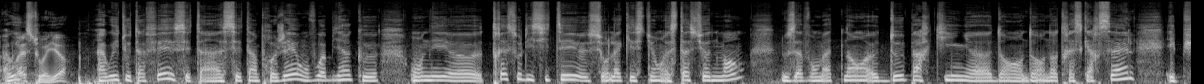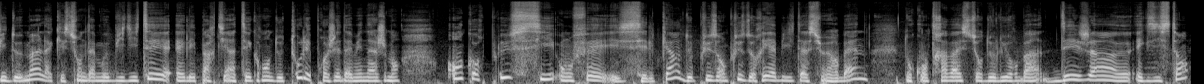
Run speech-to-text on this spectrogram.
Ah oui. ou ailleurs Ah oui, tout à fait. C'est un, projet. On voit bien que on est euh, très sollicité euh, sur la question euh, stationnement. Nous avons maintenant deux parkings dans, notre escarcelle. Et puis demain, la question de la mobilité, elle est partie intégrante de tous les projets d'aménagement. Encore plus si on fait, et c'est le cas, de plus en plus de réhabilitation urbaine. Donc on travaille sur de l'urbain déjà existant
